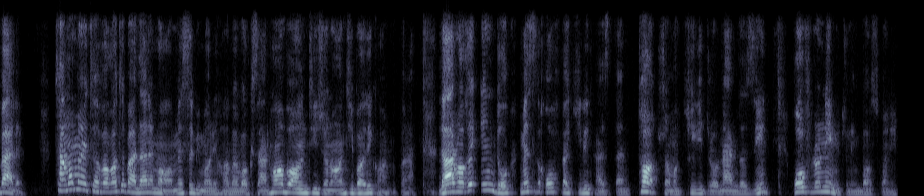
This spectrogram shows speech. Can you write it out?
بله. تمام اتفاقات بدن ما مثل بیماری ها و واکسن ها با آنتیژن و آنتیبادی کار می‌کنن. در واقع این دو مثل قفل و کلید هستن. تا شما کلید رو نندازین قفل رو نمی‌تونین باز کنین.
